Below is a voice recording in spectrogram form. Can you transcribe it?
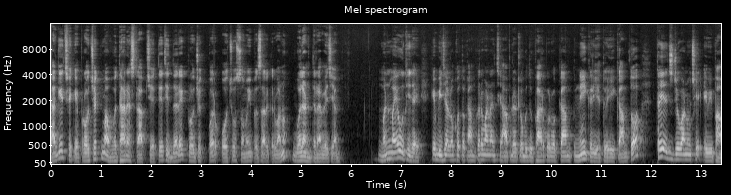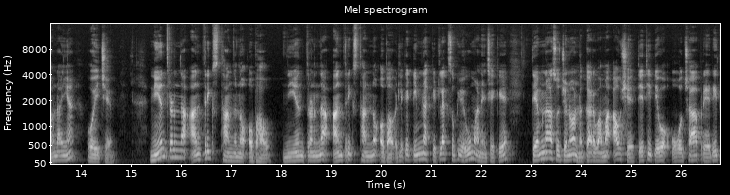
લાગે છે કે પ્રોજેક્ટમાં વધારે સ્ટાફ છે, તેથી દરેક પ્રોજેક્ટ પર ઓછો સમય પસાર કરવાનું વલણ ધરાવે છે. મનમાં એવું થઈ જાય કે બીજા લોકો તો કામ કરવાના છે, આપણે એટલું બધું ભારપૂર્વક કામ નહીં કરીએ તો એ કામ તો થઈ જ જવાનું છે, એવી ભાવના અહીંયા હોય છે. નિયંત્રણના આંતરિક સ્થાનનો અભાવ નિયંત્રણના આંતરિક સ્થાનનો અભાવ. એટલે કે ટીમના કેટલાક સભ્યો એવું માને છે કે તેમના સૂચનો નકારવામાં આવશે, તેથી તેઓ ઓછા પ્રેરિત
